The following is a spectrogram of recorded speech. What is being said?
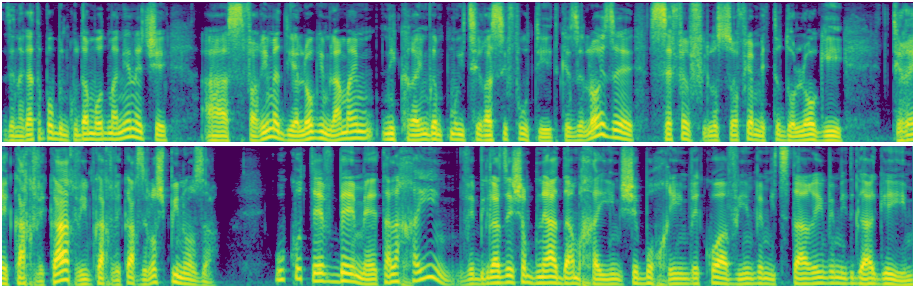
זה נגעת פה בנקודה מאוד מעניינת, שהספרים הדיאלוגיים, למה הם נקראים גם כמו יצירה ספרותית? כי זה לא איזה ספר פילוסופיה מתודולוגי, תראה כך וכך, ואם כך וכך, זה לא שפינוזה. הוא כותב באמת על החיים, ובגלל זה יש שם בני אדם חיים שבוכים וכואבים ומצטערים ומתגעגעים,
